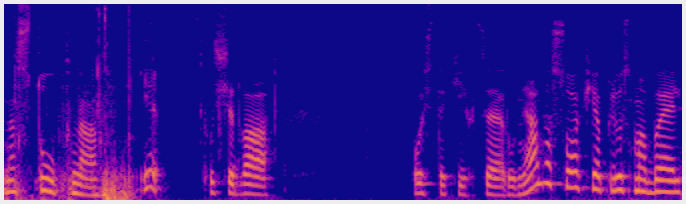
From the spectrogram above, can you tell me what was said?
Наступна. І тут ще два ось таких: це румяна Софія плюс Мабель.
